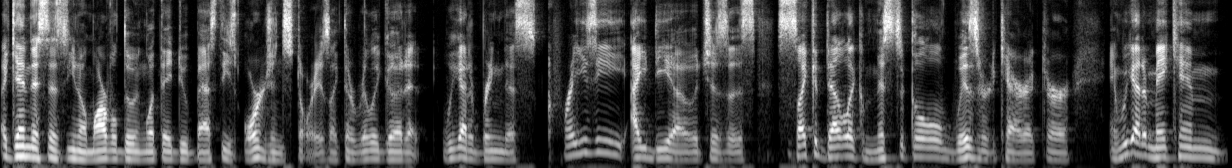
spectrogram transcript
again, this is you know Marvel doing what they do best. These origin stories, like they're really good at. We got to bring this crazy idea, which is this psychedelic, mystical wizard character, and we got to make him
